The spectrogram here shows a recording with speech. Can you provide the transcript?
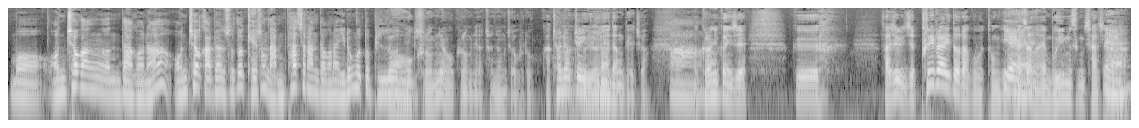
뭐 얹혀간다거나 얹혀가면서도 계속 남 탓을 한다거나 이런 것도 빌런 어, 그럼요, 그럼요. 전형적으로 각 전형적인 그 빌런. 해당되죠. 아. 그러니까 이제 그 사실 이제 프리라이더라고 보통 예. 얘기하잖아요. 무임승차자. 예.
